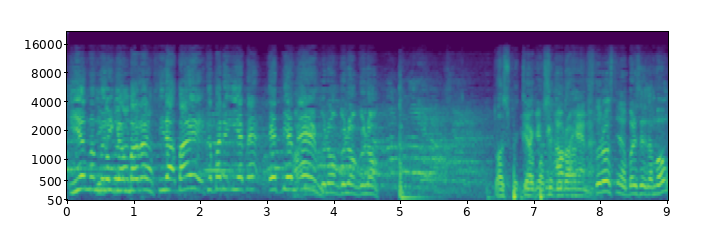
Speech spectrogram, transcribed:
Ia memberi 35 gambaran tidak baik kepada E EF- Okey, APMM. gulung, gulung, gulung. Tuan Speaker, prosedural. hand. Seterusnya, boleh saya sambung?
